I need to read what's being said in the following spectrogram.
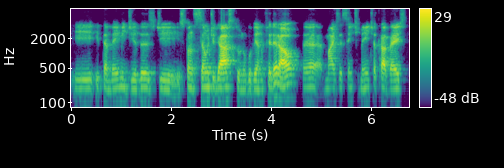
e, e, também medidas de expansão de gasto no governo federal, é, mais recentemente através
